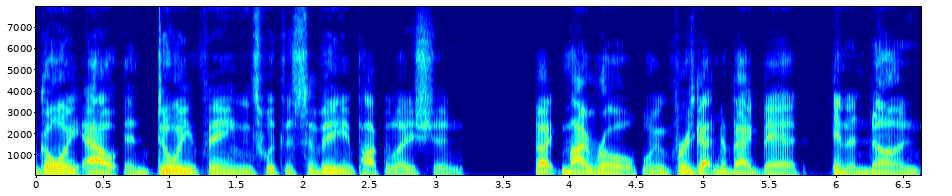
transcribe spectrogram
going out and doing things with the civilian population. Like my role when we first got into Baghdad in a nun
